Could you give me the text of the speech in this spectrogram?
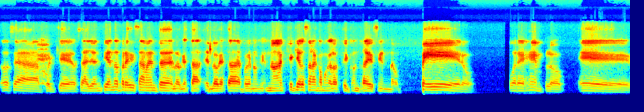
o sea, porque, o sea, yo entiendo precisamente de lo que está, lo que está, porque no, no es que quiero sonar como que lo estoy contradiciendo, pero, por ejemplo, eh,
